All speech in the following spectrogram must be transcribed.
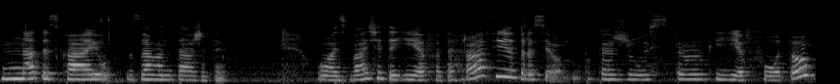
Натискаю завантажити. Ось, бачите, є фотографія. Зараз я вам покажу так. Є фото,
